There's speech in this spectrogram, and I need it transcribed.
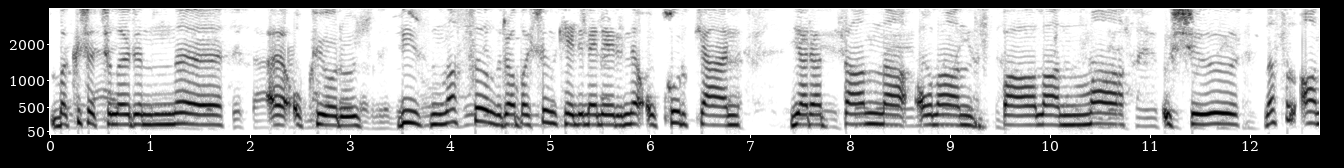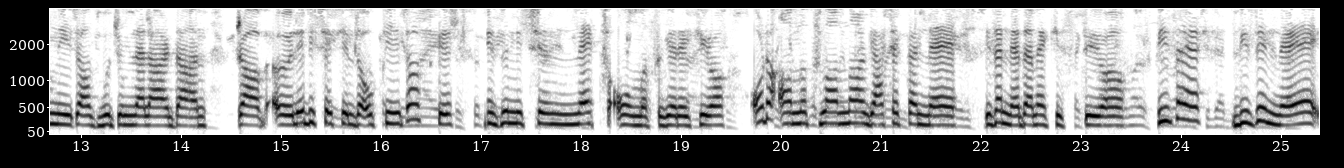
bakış açılarını e, okuyoruz. Biz nasıl Rabaş'ın kelimelerini okurken Yaradanla olan bağlanma ışığı nasıl anlayacağız bu cümlelerden? Rab öyle bir şekilde okuyacağız ki bizim için net olması gerekiyor. Orada anlatılanlar gerçekten ne, bize ne demek istiyor? Bize bizi ne,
